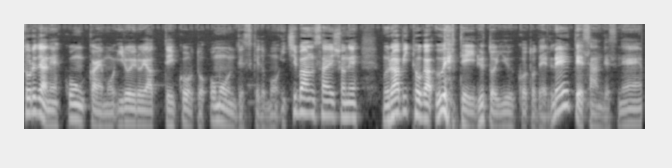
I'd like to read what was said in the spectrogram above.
それではね、今回も色々やっていこうと思うんですけども、一番最初ね、村人が飢えているということで、レーテさんですね。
